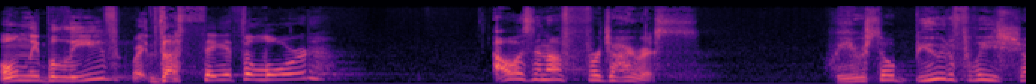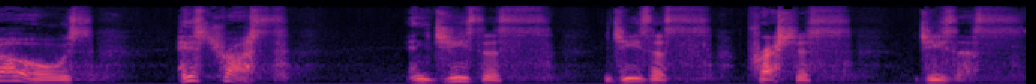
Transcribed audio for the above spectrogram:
only believe, right? Thus saith the Lord. That was enough for Jairus, here so beautifully shows his trust in Jesus, Jesus, precious Jesus.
